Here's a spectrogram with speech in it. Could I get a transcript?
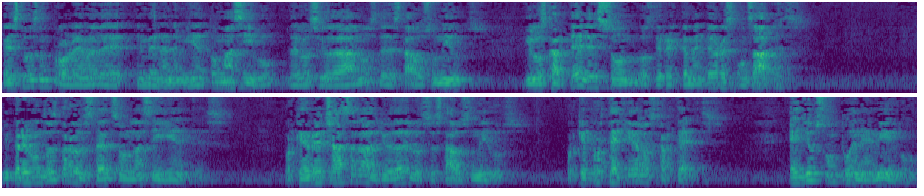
Esto es un problema de envenenamiento masivo de los ciudadanos de Estados Unidos y los carteles son los directamente responsables. Mis preguntas para usted son las siguientes. ¿Por qué rechaza la ayuda de los Estados Unidos? ¿Por qué protege a los carteles? Ellos son tu enemigo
